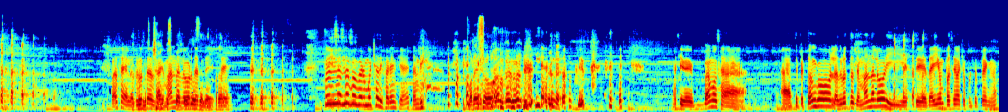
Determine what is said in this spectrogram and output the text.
Pasa de las rutas de Mandalore. De, de, Pues no, no va a haber mucha diferencia, ¿eh? También. Por eso. Entonces, Así de, vamos a, a Tepetongo, las grutas de Mandalor y este de ahí un paseo a Chapultepec, ¿no?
